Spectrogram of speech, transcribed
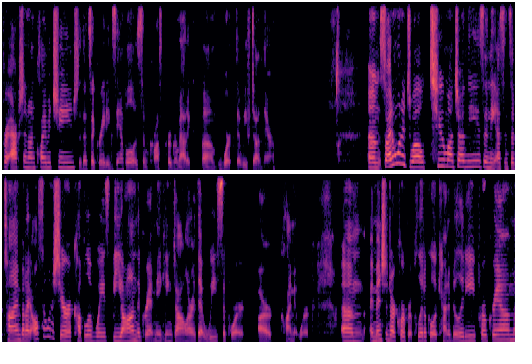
for action on climate change. So that's a great example of some cross programmatic um, work that we've done there. Um, so I don't want to dwell too much on these in the essence of time, but I also want to share a couple of ways beyond the grant making dollar that we support our climate work. Um, I mentioned our corporate political accountability program.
